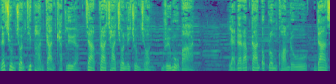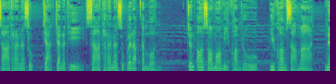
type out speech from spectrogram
และชุมชนที่ผ่านการคัดเลือกจากประชาชนในชุมชน หรือหมู่บ้าน และได้รับการอบรมความรู้ด้านสาธารณสุข จากเจ้าหน้าที่สาธารณสุขระดับตำบล จนอสมมีความรู้ มีความสามารถใน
